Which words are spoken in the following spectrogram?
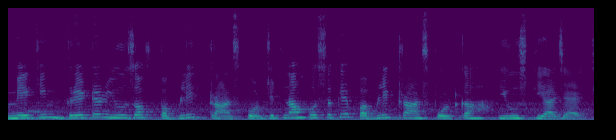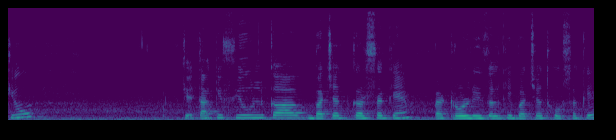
making greater use of public transport जितना हो सके पब्लिक ट्रांसपोर्ट का यूज़ किया जाए। क्यों? ताकि फ्यूल का बचत कर सकें पेट्रोल डीजल की बचत हो सके।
